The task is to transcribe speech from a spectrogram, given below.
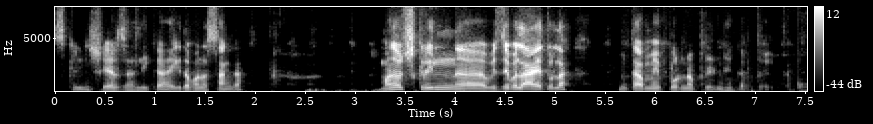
स्क्रीन शेअर झाली का? एकदा मला सांगा. मनोज स्क्रीन विजिबल आहे तुला? आता मी पूर्ण प्रिंट हे करतो एकदम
